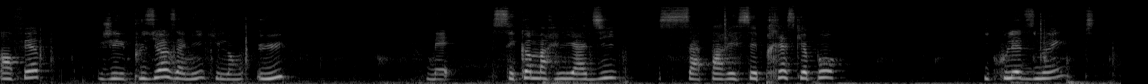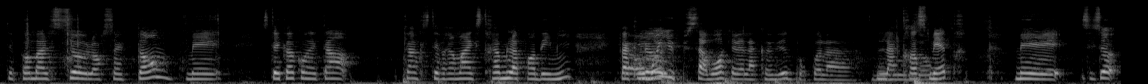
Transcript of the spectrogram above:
en fait, j'ai plusieurs amis qui l'ont eu. Mais c'est comme Marie a dit, ça paraissait presque pas. Ils coulaient du nez, c'était pas mal ça, leurs symptômes. Mais c'était quand on était en- Quand c'était vraiment extrême la pandémie. Fait que Au là, moins, il a pu savoir qu'il y avait la COVID pour pas la, la transmettre. Mais c'est ça.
